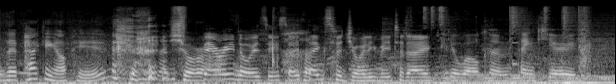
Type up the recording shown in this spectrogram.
they're packing up here. sure very noisy, so thanks for joining me today. You're welcome. Thank you.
